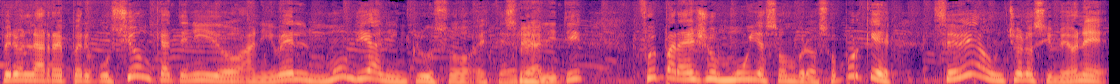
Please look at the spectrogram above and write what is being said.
Pero en la repercusión que ha tenido a nivel mundial, incluso, este Sí. reality, fue para ellos muy asombroso. Porque se ve a un Cholo Simeone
